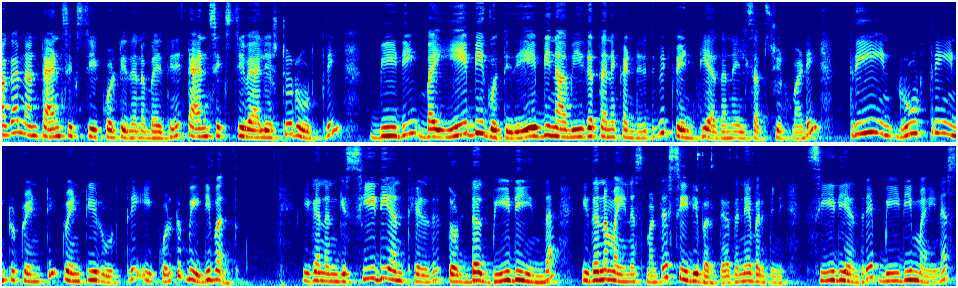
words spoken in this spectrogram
ಆಗ ನಾನು ಟ್ಯಾನ್ ಸಿಕ್ಸ್ಟಿ ಈಕ್ವಲ್ ಟು ಇದನ್ನು ಬರೀತೀನಿ. ಟ್ಯಾನ್ ಸಿಕ್ಸ್ಟಿ ವ್ಯಾಲ್ಯೂ ಎಷ್ಟು? Root three B D by A B ಗೊತ್ತಿದೆ. ಎ ಬಿ ನಾವು ಈಗ ತಾನೇ ಕಂಡಿಡಿದ್ವಿ. ಟ್ವೆಂಟಿ ಅದನ್ನು ಇಲ್ಲಿ ಸಬ್ಸ್ಟ್ಯೂಟ್ ಮಾಡಿ. Three in root three into twenty twenty root three equal to B D ಬಂತು. ಈಗ ನನಗೆ ಸಿ ಡಿ ಅಂತ ಹೇಳಿದ್ರೆ ದೊಡ್ಡ ಬಿ ಡಿಯಿಂದ ಇದನ್ನು ಮೈನಸ್ ಮಾಡಿದ್ರೆ ಸಿ ಡಿ ಬರುತ್ತೆ. ಅದನ್ನೇ ಬರ್ತೀನಿ. ಸಿ ಡಿ ಅಂದರೆ B D minus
